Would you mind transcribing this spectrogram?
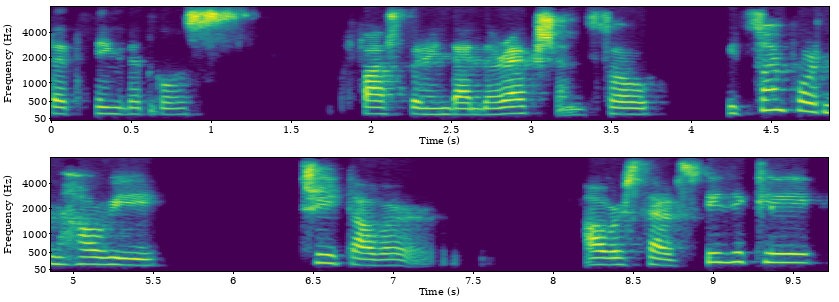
that thing that goes faster in that direction. So it's so important how we treat our ourselves physically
